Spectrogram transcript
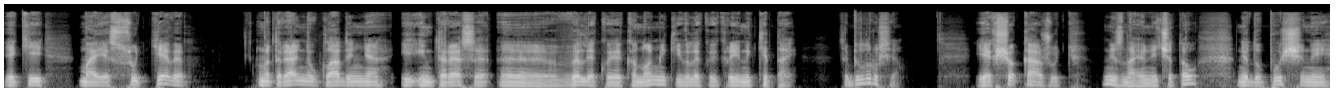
який має суттєве. Матеріальне вкладення і інтереси е, великої економіки і великої країни Китай. Це Білорусія. І якщо кажуть не знаю, не читав, не допущений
